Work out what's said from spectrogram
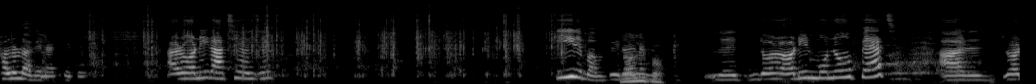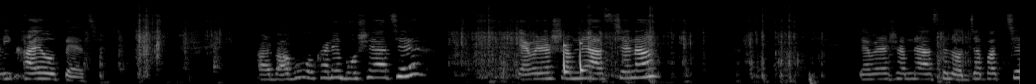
ভালো লাগে না খেতে। আর রনির আছে ওই যে কি রে বাবা রনির মনেও প্যাচ আর রনি খায়ও প্যাচ আর বাবু ওখানে বসে আছে ক্যামেরার সামনে আসছে না ক্যামেরার সামনে আসতে লজ্জা পাচ্ছে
